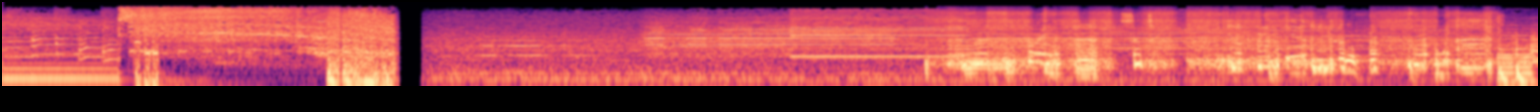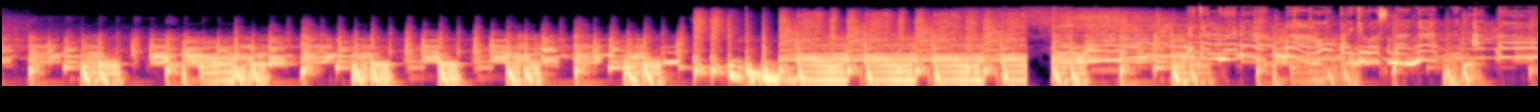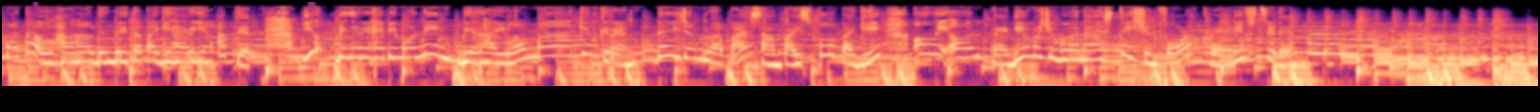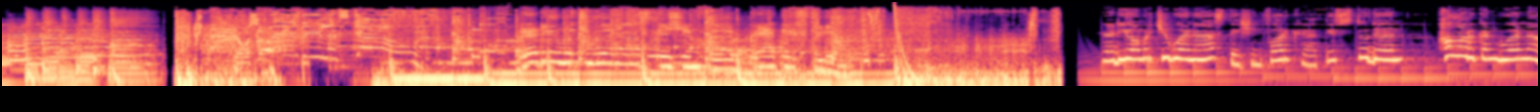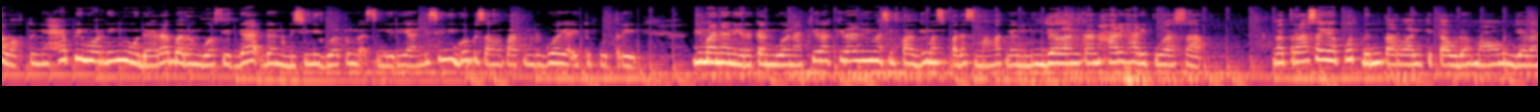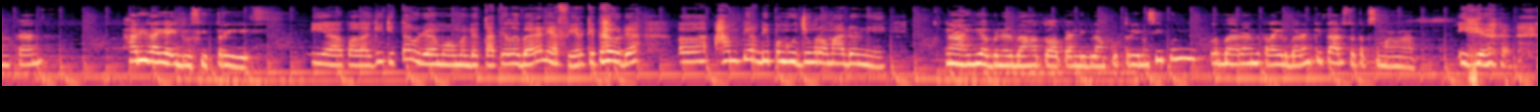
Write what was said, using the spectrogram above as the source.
dan berita pagi hari yang update? Yuk dengerin Happy Morning biar hari lo makin keren. Dari jam 8 sampai 10 pagi, only on Radio Mercu Buana Station for Creative Student. Yo, what's up? Radio Mercubuana Station for Creative Studio. Radio Mercu Buana, Station for Creative Student. Halo rekan Buana, waktunya Happy Morning mengudara bareng gua Firda dan di sini gua tuh nggak sendirian. Di sini gua bersama partner gua yaitu Putri. Gimana nih rekan Buana? Kira-kira nih masih pagi masih pada semangat gak nih menjalankan hari-hari puasa? Nggak terasa ya Put, bentar lagi kita udah mau menjalankan Hari Raya Idul Fitri. Iya, apalagi kita udah mau mendekati Lebaran ya, Fir. Kita udah eh, hampir di penghujung Ramadan nih. Nah iya bener banget tuh apa yang dibilang Putri. Meskipun lebaran, setelah lebaran kita harus tetap semangat. Iya,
